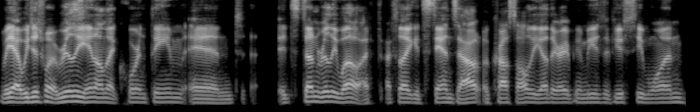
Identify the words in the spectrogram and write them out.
But yeah, we just went really in on that corn theme, and it's done really well. I, I feel like it stands out across all the other Airbnbs. If you see one,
